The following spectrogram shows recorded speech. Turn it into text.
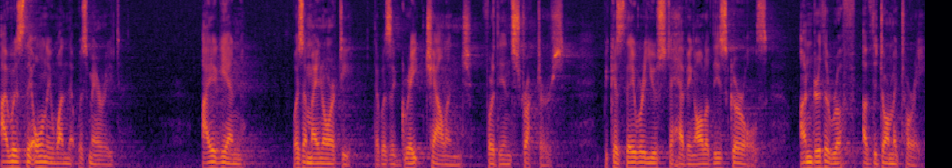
I was the only one that was married. I again was a minority that was a great challenge for the instructors because they were used to having all of these girls under the roof of the dormitory.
